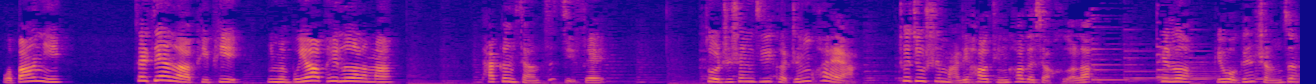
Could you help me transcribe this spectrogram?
我帮你。再见了，皮皮。你们不要佩勒了吗？他更想自己飞。坐直升机可真快呀！这就是玛丽号停靠的小河了。佩勒，给我根绳子，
